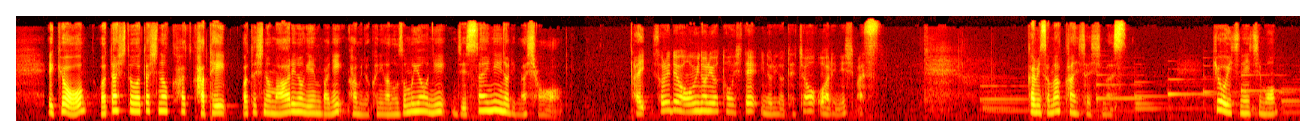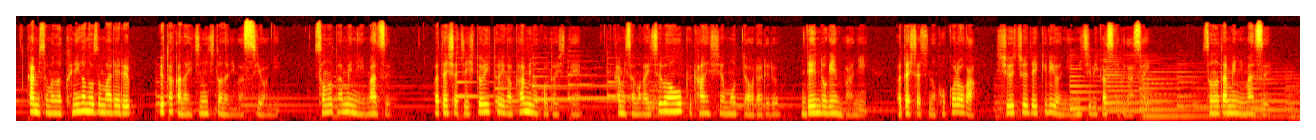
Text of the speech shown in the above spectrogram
え今日私と私の家庭私の周りの現場に神の国が望むように実際に祈りましょう。はい、それではお祈りを通して祈りの手帳を終わりにします。神様感謝します。今日一日も神様の国が望まれる豊かな一日となりますように。そのためにまず私たち一人一人が神の子として神様が一番多く関心を持っておられる伝道現場に私たちの心が集中できるように導かせてくださいそのためにまず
